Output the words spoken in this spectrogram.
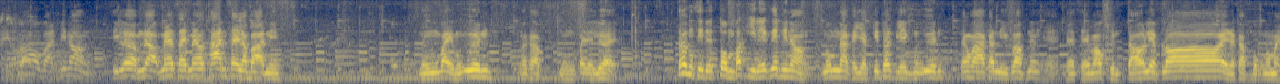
เรียบร้อยบาทพี่น้องสิเริ่มแล้วแม่ใส่แมวท่านใส่ระบาดนี่หนึ่งใบมืออื่นนะครับหนึ่งไปเรื่อยๆ เติ้งสิเดี๋ยวต้มพักกี่เล็กได้พี่น้องนุ่มนาก็อยากกินพักกีเล็กมืออื่นจังว่ากันอีกรอบนึงแม่ใส่แมวขึ้นเตาเรียบร้อยนะครับบกหน่อไม้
